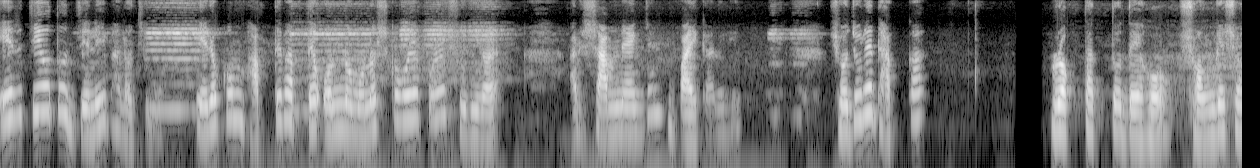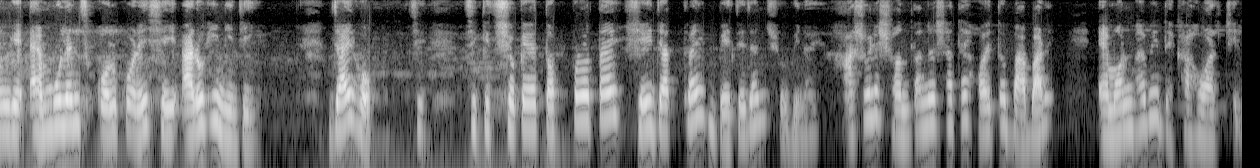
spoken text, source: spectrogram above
এর চেয়েও তো জেলেই ভালো ছিল। এরকম ভাবতে ভাবতে অন্য মনস্ক হয়ে পড়ে সুবিনয় আর সামনে একজন বাইক আরোহী সজোরে ধাক্কা, রক্তাক্ত দেহ, সঙ্গে সঙ্গে অ্যাম্বুলেন্স কল করে সেই আরোহী নিজেই। যাই হোক চিকিৎসকের তৎপরতায় সেই যাত্রায় বেঁচে যান সুবিনয়। আসলে সন্তানের সাথে হয়তো বাবার এমনভাবেই দেখা হওয়ার ছিল।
